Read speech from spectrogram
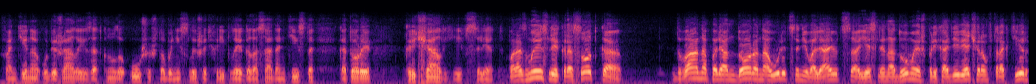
Фантина убежала и заткнула уши, чтобы не слышать хриплые голоса дантиста, который кричал ей вслед. «Поразмысли, красотка! Два Наполеондора на улице не валяются. Если надумаешь, приходи вечером в трактир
